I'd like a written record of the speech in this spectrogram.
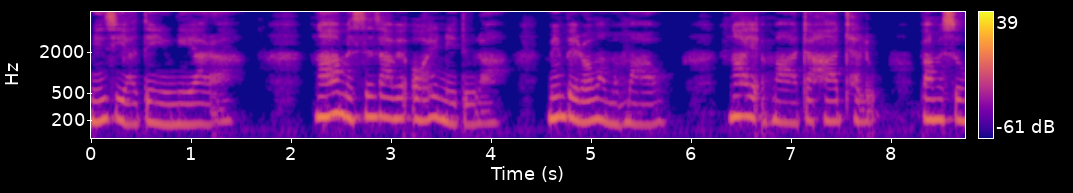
မင်းစီကတင်ယူနေရတာငါကမစင်စားပဲအော်ဟစ်နေသူလားမင်းဘယ်တော့မှမမှားဘူး ငါရဲ့အမှားတဟားထက်လို့ဘာမဆို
